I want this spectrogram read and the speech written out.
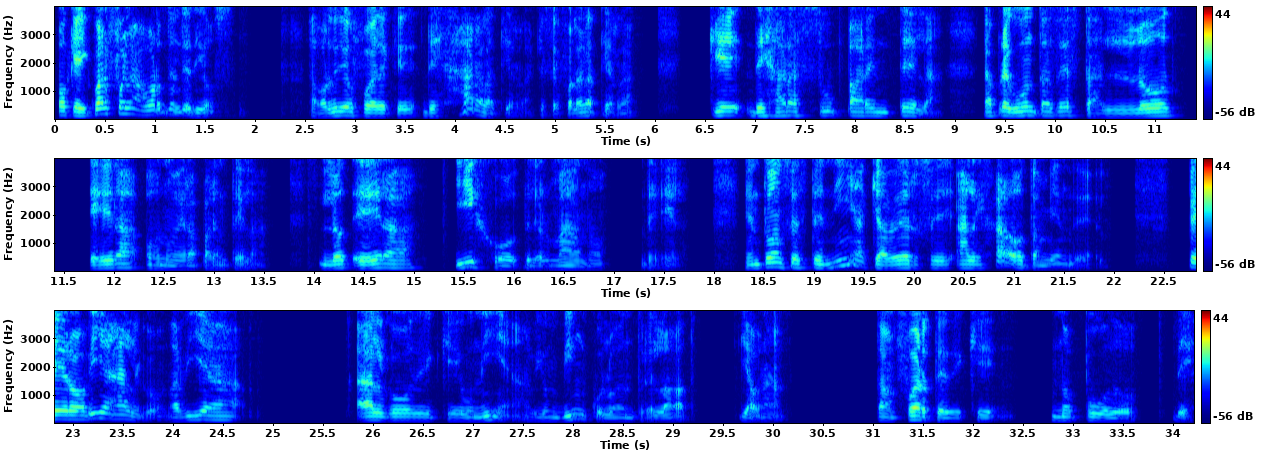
Ok, ¿cuál fue la orden de Dios? La orden de Dios fue de que dejara la tierra, que se fuera a la tierra, que dejara su parentela. La pregunta es esta, ¿Lot era o no era parentela? Lot era hijo del hermano de él. Entonces tenía que haberse alejado también de él. Pero había algo, había algo de que unía, había un vínculo entre Lot y Abraham, tan fuerte de que no pudo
